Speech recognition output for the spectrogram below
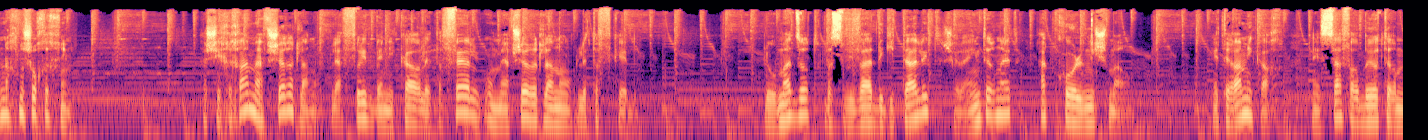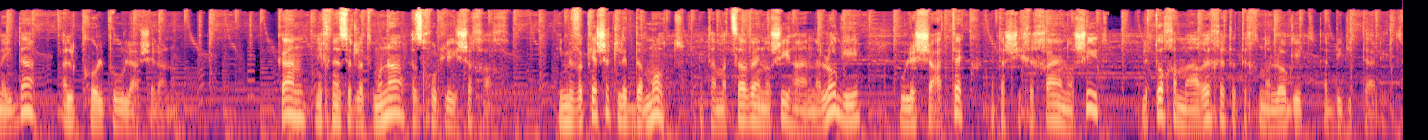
אנחנו שוכחים. השכחה מאפשרת לנו להפריד בין עיקר לטפל ומאפשרת לנו לתפקד. לעומת זאת, בסביבה הדיגיטלית של האינטרנט, הכל נשמר. יתרה מכך, נאסף הרבה יותר מידע על כל פעולה שלנו. כאן נכנסת לתמונה הזכות להישכח. היא מבקשת לדמות את המצב האנושי האנלוגי ולשעתק את השכחה האנושית לתוך המערכת הטכנולוגית הדיגיטלית.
